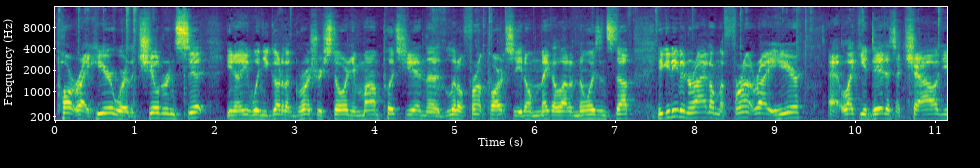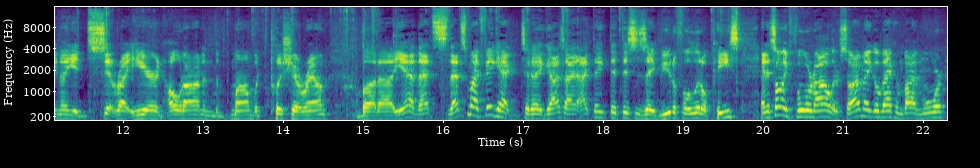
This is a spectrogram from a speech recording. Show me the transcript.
part right here where the children sit. You know, when you go to the grocery store and your mom puts you in the little front part so you don't make a lot of noise and stuff. You can even ride on the front right here like you did as a child. You know, you'd sit right here and hold on and the mom would push you around. But uh, yeah, that's that's my fig hack today, guys. I, I, think that this is a beautiful little piece, and it's only $4, so I may go back and buy more.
